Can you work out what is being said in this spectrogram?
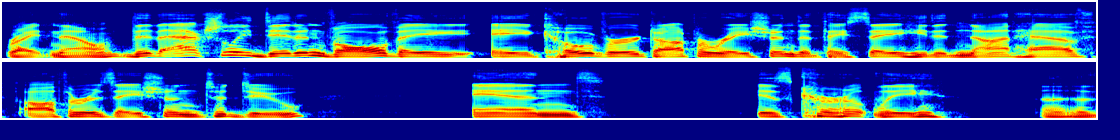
right now that actually did involve a a covert operation that they say he did not have authorization to do, and is currently uh,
